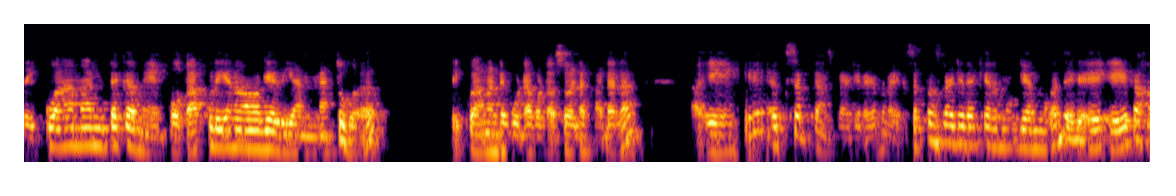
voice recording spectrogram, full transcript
requirement එක මේ පොතක් ලියනවා වගේ ලියන්නේ නැතුව requirement එක උඩ කොටස් වලට කඩලා ඒකේ acceptance criteria එක තමයි acceptance criteria කියන්නේ මොකද්ද? ඒක ඒක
